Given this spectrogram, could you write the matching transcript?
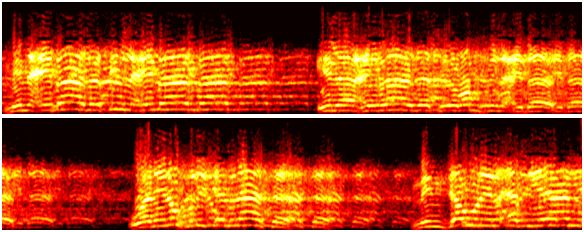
من عبادة العباد إلى عبادة رب العباد. ولنخرج الناس من جور الأديان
